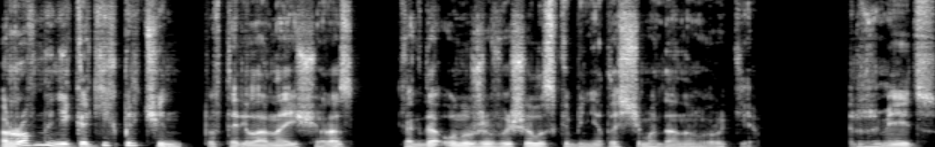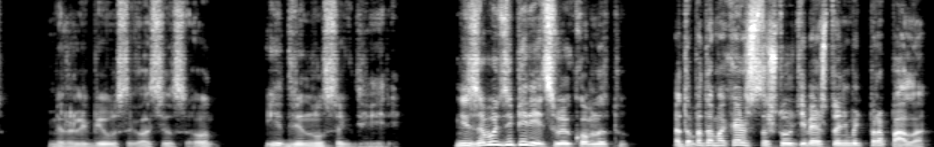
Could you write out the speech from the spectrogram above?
Ровно никаких причин, — повторила она еще раз, когда он уже вышел из кабинета с чемоданом в руке. Разумеется, миролюбиво согласился он и двинулся к двери. — Не забудь запереть свою комнату, а то потом окажется, что у тебя что-нибудь пропало.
